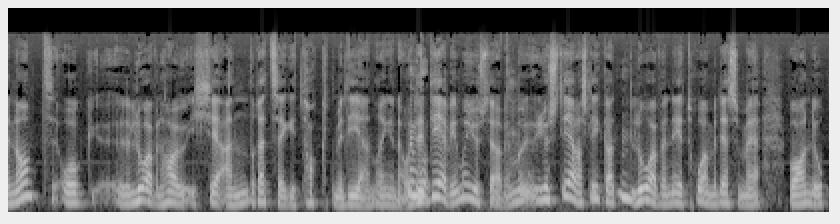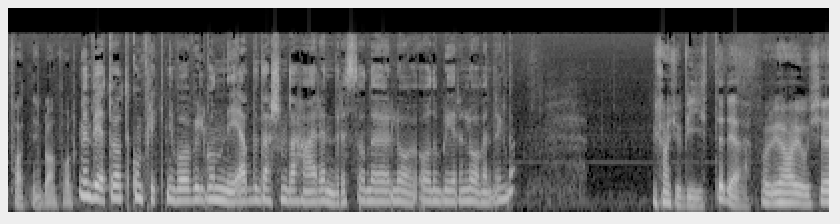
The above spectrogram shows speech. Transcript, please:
enormt. Og loven har jo ikke endret seg i takt med de endringene. Og det er det vi må justere. Vi må justere slik at mm. loven er i tråd med det som er vanlig oppfatning blant folk. Men vet du at konfliktnivået vil gå ned dersom det her endres og det, lov, og det blir en lovendring, da? Vi kan ikke vite det, for vi har jo ikke,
